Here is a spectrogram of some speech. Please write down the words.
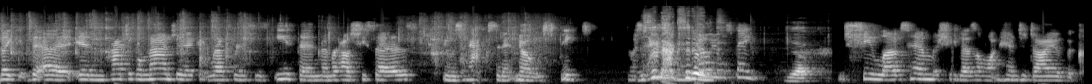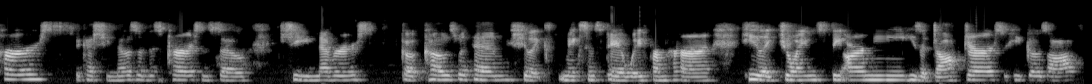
Like the, uh, in Practical Magic, it references Ethan. Remember how she says it was an accident? No, it was fate. It was It's an accident. No, it was fate Yep. she loves him, but she doesn't want him to die of the curse because she knows of this curse, and so she never go, goes with him. She like makes him stay away from her. He like joins the army. He's a doctor, so he goes off,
